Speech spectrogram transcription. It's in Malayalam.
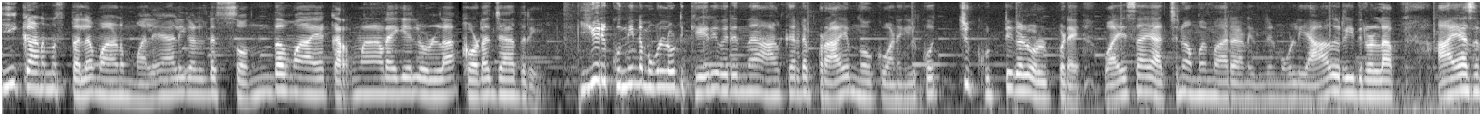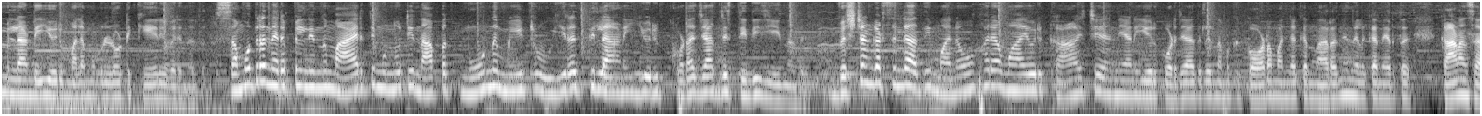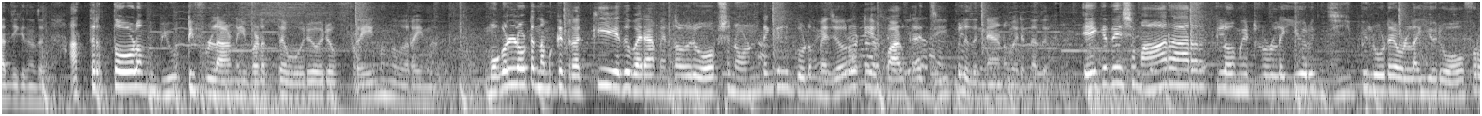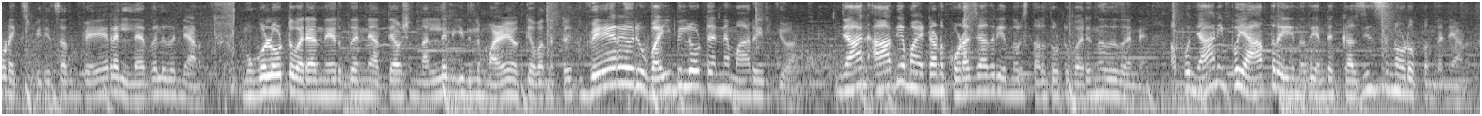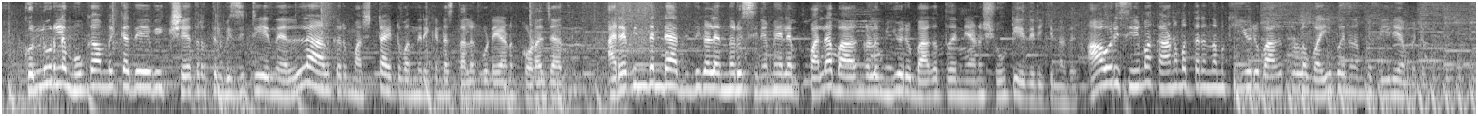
ഈ കാണുന്ന സ്ഥലമാണ് മലയാളികളുടെ സ്വന്തമായ കർണാടകയിലുള്ള കൊടജാദ്രി ഈ ഒരു കുന്നിന്റെ മുകളിലോട്ട് കയറി വരുന്ന ആൾക്കാരുടെ പ്രായം നോക്കുവാണെങ്കിൽ കൊച്ചു കുട്ടികൾ ഉൾപ്പെടെ വയസ്സായ അച്ഛനും അമ്മമാരാണ് ഇതിന്റെ മുകളിൽ യാതൊരു രീതിയിലുള്ള ആയാസമില്ലാണ്ട് ഈ ഒരു മലമുകളിലോട്ട് കയറി വരുന്നത്. സമുദ്രനിരപ്പിൽ നിന്നും ആയിരത്തി മുന്നൂറ്റി നാൽപ്പത്തി മൂന്ന് മീറ്റർ ഉയരത്തിലാണ് ഈ ഒരു കൊടജാദ്രി സ്ഥിതി ചെയ്യുന്നത്. വെസ്റ്റേൺ ഗഡ്സിന്റെ അതിമനോഹരമായ ഒരു കാഴ്ച തന്നെയാണ് ഈ ഒരു കൊടജാദ്രിയിൽ നമുക്ക് കോടമഞ്ഞൊക്കെ നിറഞ്ഞു നിൽക്കാൻ നേരത്ത് കാണാൻ സാധിക്കുന്നത്. അത്രത്തോളം ബ്യൂട്ടിഫുള്ളാണ് ഇവിടുത്തെ ഓരോരോ ഫ്രെയിം എന്ന് പറയുന്നത്. മുകളിലോട്ട് നമുക്ക് ട്രക്ക് ചെയ്ത് വരാം എന്നുള്ളൊരു ഓപ്ഷൻ ഉണ്ടെങ്കിൽ കൂടും മെജോറിറ്റി ഓഫ് ആൾക്കാർ ജീപ്പിൽ തന്നെയാണ് വരുന്നത്. ഏകദേശം ആറ് ആറര കിലോമീറ്റർ ഉള്ള ഈ ഒരു ജീപ്പിലൂടെയുള്ള ഈ ഒരു ഓഫ് റോഡ് എക്സ്പീരിയൻസ് അത് വേറെ ലെവൽ തന്നെയാണ്. മുകളിലോട്ട് വരാൻ നേരത്തെ തന്നെ അത്യാവശ്യം നല്ല രീതിയിൽ മഴയൊക്കെ വന്നിട്ട് വേറെ ഒരു വൈബിലോട്ട് തന്നെ മാറിയിരിക്കുകയാണ് ഞാൻ ആദ്യമായിട്ടാണ് കൊടജാദ്രി എന്നൊരു സ്ഥലത്തോട്ട് വരുന്നത് തന്നെ. അപ്പോൾ ഞാനിപ്പോൾ യാത്ര ചെയ്യുന്നത് എന്റെ കസിൻസിനോടൊപ്പം തന്നെയാണ്. കൊല്ലൂരിലെ മൂകാംബിക ദേവി ക്ഷേത്രത്തിൽ വിസിറ്റ് ചെയ്യുന്ന എല്ലാ ആൾക്കാരും മസ്റ്റായിട്ട് വന്നിരിക്കേണ്ട സ്ഥലം കൂടിയാണ് കൊടജാദ്രി അരവിന്ദന്റെ അതിഥികൾ എന്നൊരു സിനിമയിലെ പല ഭാഗങ്ങളും ഈ ഒരു ഭാഗത്ത് തന്നെയാണ് ഷൂട്ട് ചെയ്തിരിക്കുന്നത്. ആ ഒരു സിനിമ കാണുമ്പോൾ തന്നെ നമുക്ക് ഈ ഒരു ഭാഗത്തുള്ള വൈബ് തന്നെ നമുക്ക് ഫീൽ ചെയ്യാൻ പറ്റും.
